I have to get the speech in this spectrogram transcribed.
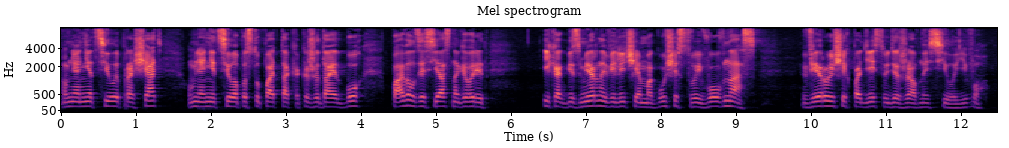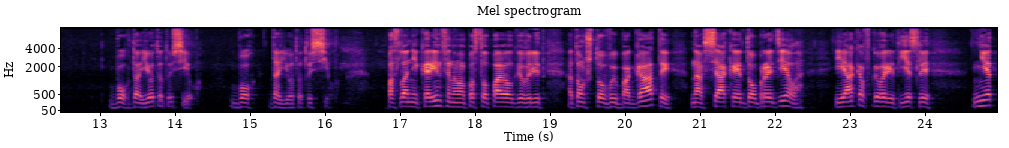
у меня нет силы прощать, у меня нет силы поступать так, как ожидает Бог, Павел здесь ясно говорит, и как безмерно величие могущества Его в нас, верующих по действию державной силы Его. Бог дает эту силу. Бог дает эту силу послании к Коринфянам апостол Павел говорит о том, что вы богаты на всякое доброе дело. Иаков говорит, если нет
